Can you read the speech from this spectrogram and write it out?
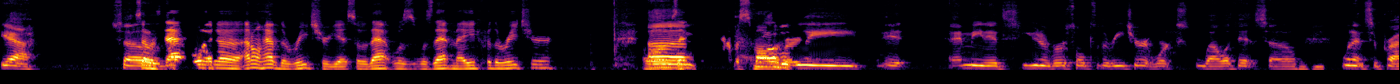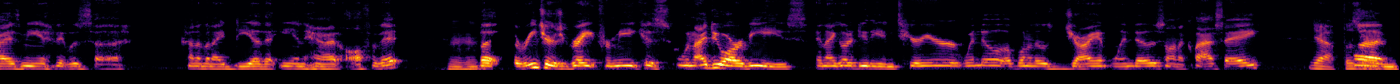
Yeah. So, So is that what? Uh, I don't have the reacher yet. So that was was that made for the reacher? Or was that Um, kind of a smaller version? probably it? I mean, it's universal to the reacher. It works well with it. So Mhm. wouldn't surprise me if it was uh, kind of an idea that Ian had off of it. Mhm. But the reacher is great for me because when I do RVs and I go to do the interior window of one of those giant windows on a Class A, Yeah, those are um,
